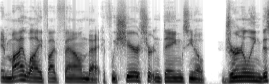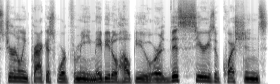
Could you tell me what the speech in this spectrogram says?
in my life, I've found that if we share certain things, you know, journaling, this journaling practice worked for me. Maybe it'll help you, or this series of questions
